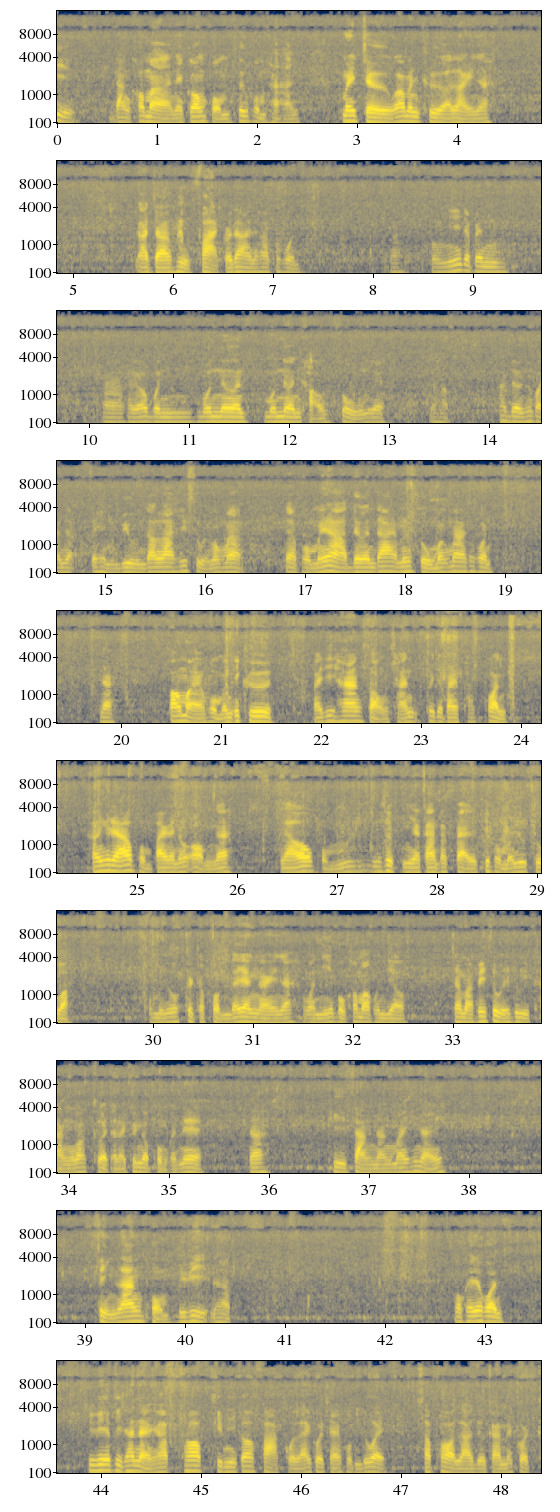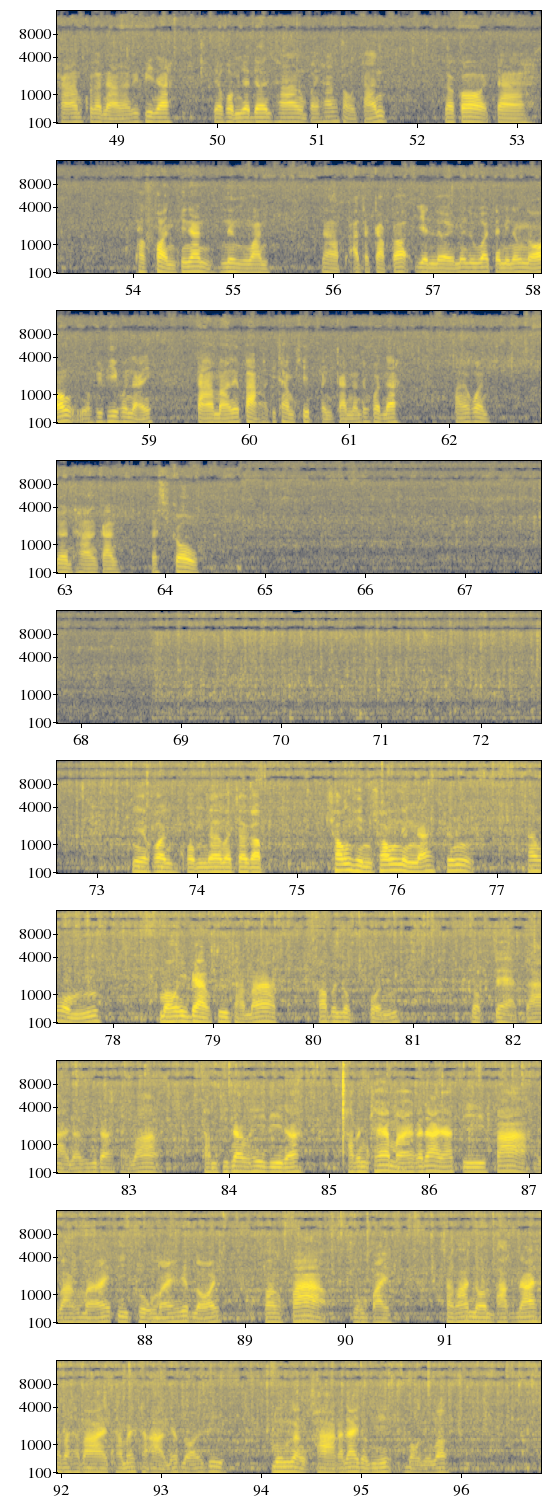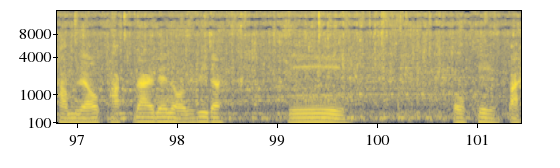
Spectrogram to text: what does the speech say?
ดังเข้ามาในกล้องผม ซึ่งผมหาไม่เจอว่ามันคืออะไรนะ อาจจะหูฝาดก็ได้นะครับทุกคนนะตรงนี้จะเป็นอ่าเขาเรียกว่าบนบนเนินบนเนินเขาสูงเลยนะครับ ถ้าเดินขึ้นไปเนี่ยจะเห็นวิวด้านล่างที่สวยมากๆ แต่ผมไม่อาจเดินได้มันสูงมากๆทุกคนนะเป้าหมายของผมวันนี้คือไปที่ห้างสองชั้นเพื่อจะไปพักผ่อน ครั้งที่แล้วผมไปกับน้องอ๋อมนะ แล้วผมรู้สึกมีอาการแปลกๆที่ผมไม่รู้ตัว ผมไม่รู้ว่าเกิดกับผมได้ยังไงนะ วันนี้ผมเข้ามาคนเดียว จะมาพิสูจน์ให้ดูอีกครั้งว่าเกิดอะไรขึ้นกับผมกันแน่ นะ ผีสั่งนางไม้ที่ไหน สิงร่างผมพี่ๆนะครับ โอเคทุกคน พี่พี่เอฟซีท่านไหนครับ ชอบคลิปนี้ก็ฝากกดไลค์กดแชร์ผมด้วยซัพพอร์ตเราโดยการไม่กดข้ามโฆษณานะพี่ๆนะ เดี๋ยวผมจะเดินทางไปห้างสองชั้น แล้วก็จะพักผ่อนที่นั่นหนึ่งวันนะครับอาจจะกลับก็เย็นเลยไม่รู้ว่าจะมีน้องๆ หรือพี่ๆคนไหน ตามมาหรือเปล่าที่ทำคลิปเหมือนกันนะทุกคนนะไปทุกคนเดินทางกัน let's go นี่ทุกคนผมเดินมาเจอกับช่องหินช่องหนึ่งนะ ซึ่งถ้าผมมองอีกแบบคือสามารถเข้าไปหลบฝนหลบแดดได้นะพี่นะแต่ว่าทำที่นั่งให้ดีนะทำเป็นแค่ไม้ก็ได้นะ ตีฝ้าวางไม้ ตีโครงไม้ให้เรียบร้อยวางฝ้าลงไป สามารถนอนพักได้สบายๆทำให้สะอาดเรียบร้อยพี่มุงหลังคาก็ได้ตรงนี้ บอกเลยว่าทำแล้วพักได้แน่นอนพี่นะนี่โอเคไป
